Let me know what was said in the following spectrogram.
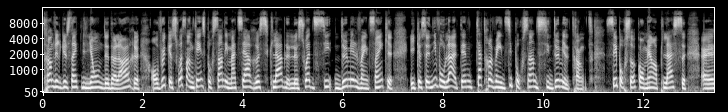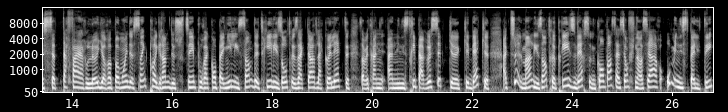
30,5 millions de dollars. On veut que 75% des matières recyclables le soient d'ici 2025 et que ce niveau-là atteigne 90% d'ici 2030. C'est pour ça qu'on met en place euh, cette affaire-là. Il y aura pas moins de cinq programmes de soutien pour accompagner les centres de tri et les autres acteurs de la collecte. Ça va être administré par Recyc Québec. Actuellement, les entreprises versent une compensation financière aux municipalités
